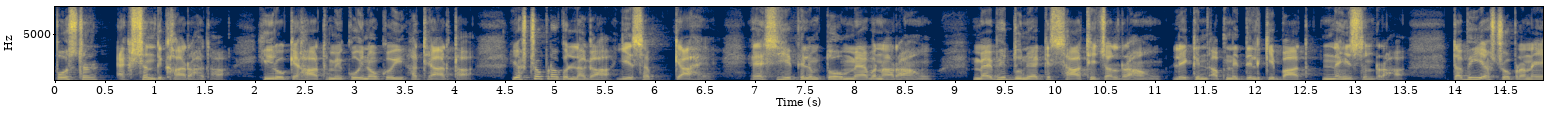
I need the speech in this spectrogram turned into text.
पोस्टर एक्शन दिखा रहा था। हीरो के हाथ में कोई ना कोई हथियार था। यश चोपड़ा को लगा, ये सब क्या है? ऐसी ही फ़िल्म तो मैं बना रहा हूँ। मैं भी दुनिया के साथ ही चल रहा हूँ, लेकिन अपने दिल की बात नहीं सुन रहा। तभी यश चोपड़ा ने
